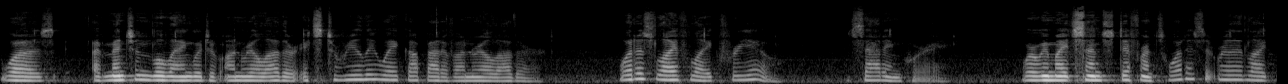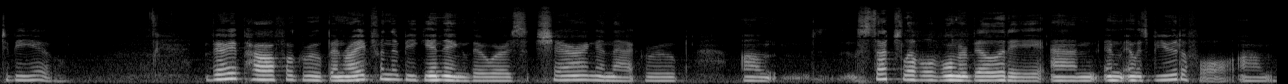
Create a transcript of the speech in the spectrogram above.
was I've mentioned the language of unreal other. It's to really wake up out of unreal other what is life like for you? It's that inquiry. Where we might sense difference. What is it really like to be you? Very powerful group, and right from the beginning, there was sharing in that group um, such level of vulnerability, and, and it was beautiful. Um,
